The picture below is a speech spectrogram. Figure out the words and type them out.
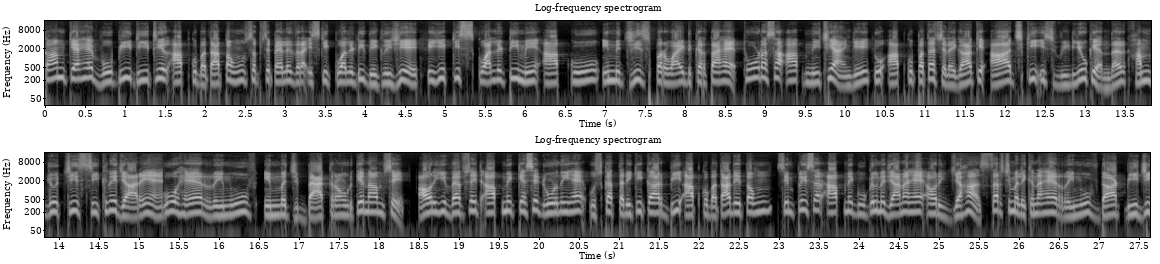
काम क्या है? वो भी डिटेल आपको बताता हूँ। सबसे पहले जरा इसकी क्वालिटी देख लीजिए कि ये किस क्वालिटी में आपको इमेजेस प्रोवाइड करता है। थोड़ा सा आप नीचे आएँगे तो आपको पता चलेगा कि आज की इस वीडियो के अंदर हम जो चीज़ सीखने जा रहे हैं वो है रिमूव इमेज बैकग्राउंड के नाम से। और ये वेबसाइट आपने कैसे ढूंढनी है, उसका तरीकेकार भी आपको बता देता हूँ। सिंपली सर आपने गूगल में जाना है और यहाँ सर्च में लिखना है रिमूव डॉट बीजी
